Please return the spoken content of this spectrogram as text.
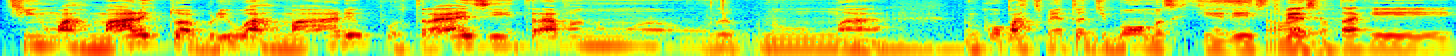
tinha um armário que tu abriu o armário por trás e entrava numa, numa, num compartimento antibombas que tinha ali. Se tivesse um ataque.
